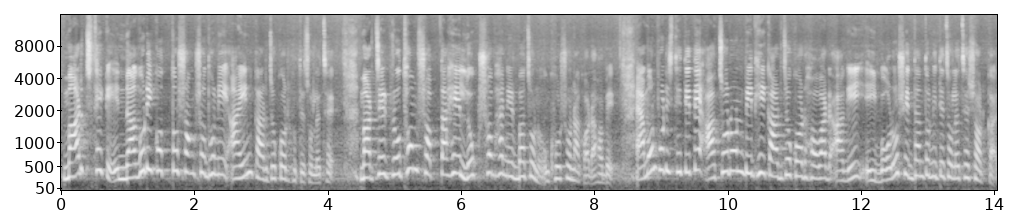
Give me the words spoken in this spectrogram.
মার্চ থেকে নাগরিকত্ব সংশোধনী আইন কার্যকর হতে চলেছে মার্চের প্রথম সপ্তাহে লোকসভা নির্বাচনও ঘোষণা করা হবে এমন পরিস্থিতিতে আচরণবিধি কার্যকর হওয়ার আগেই এই বড় সিদ্ধান্ত নিতে চলেছে সরকার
